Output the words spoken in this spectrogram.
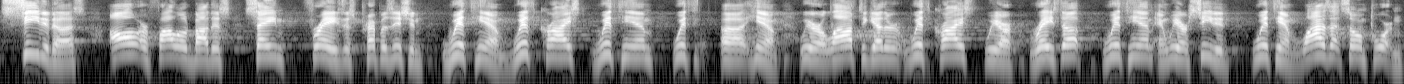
seated us, all are followed by this same phrase, this preposition, with Him, with Christ, with Him, with uh, Him. We are alive together with Christ. We are raised up with Him, and we are seated with Him. Why is that so important?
